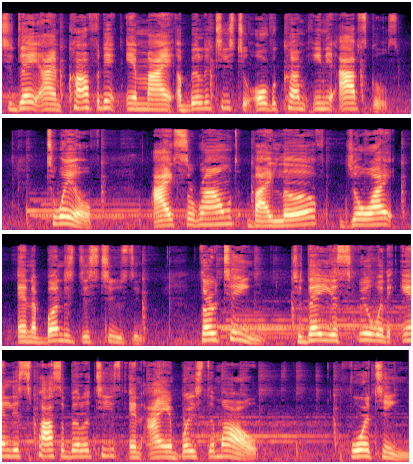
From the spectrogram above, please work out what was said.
Today I am confident in my abilities to overcome any obstacles. 12. I surround by love, joy, and abundance this Tuesday. 13. Today is filled with endless possibilities and I embrace them all. 14.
